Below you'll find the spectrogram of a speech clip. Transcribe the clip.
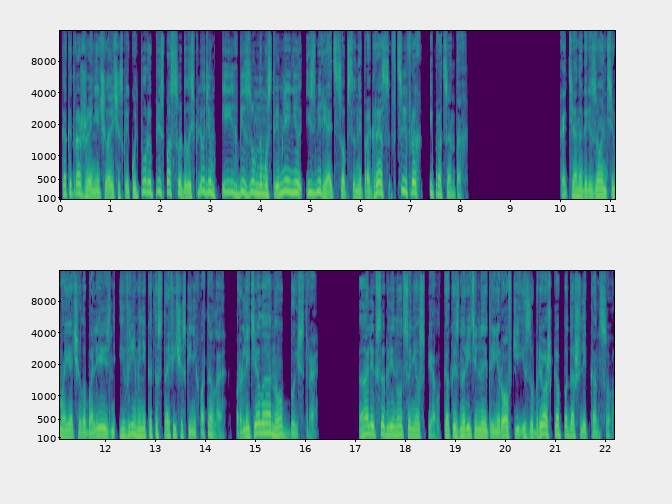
как отражение человеческой культуры, приспособилась к людям и их безумному стремлению измерять собственный прогресс в цифрах и процентах. Хотя на горизонте маячила болезнь и времени катастрофически не хватало, пролетело оно быстро. Алекс оглянуться не успел, как изнурительные тренировки и зубрежка подошли к концу.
